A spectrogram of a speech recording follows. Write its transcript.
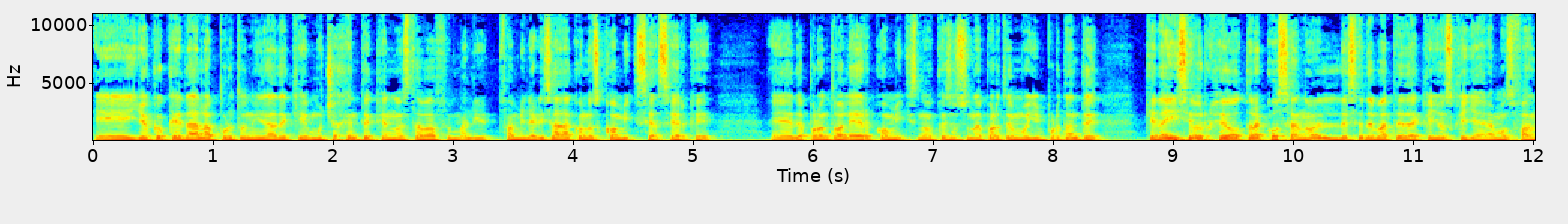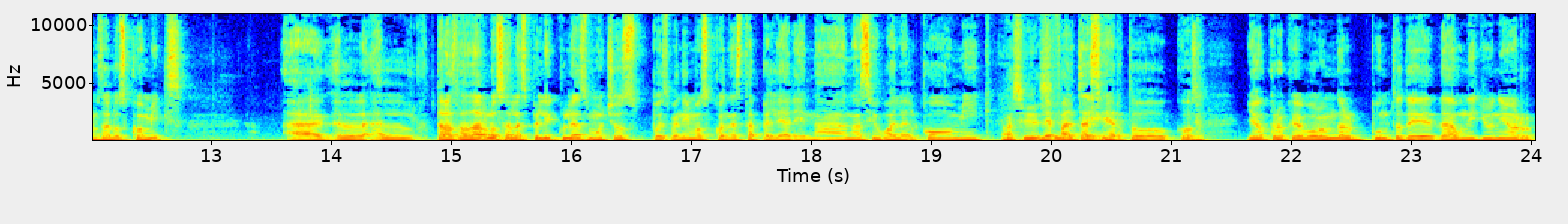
eh, yo creo que da la oportunidad de que mucha gente que no estaba familiarizada con los cómics se acerque eh, de pronto a leer cómics, ¿no? Que eso es una parte muy importante. Que de ahí se urge otra cosa, ¿no? El, ese debate de aquellos que ya éramos fans de los cómics, al, trasladarlos a las películas, muchos pues venimos con esta pelea de no, no es igual al cómic, le falta cierto cosa. Yo creo que volviendo al punto de Downey Jr.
